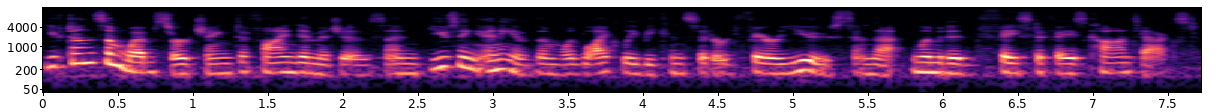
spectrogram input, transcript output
You've done some web searching to find images, and using any of them would likely be considered fair use in that limited face-to-face -face context.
